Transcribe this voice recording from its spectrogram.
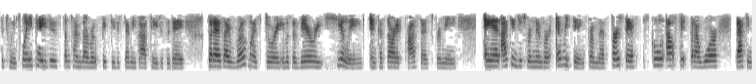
between 20 pages, sometimes I wrote 50 to 75 pages a day. But as I wrote my story, it was a very healing and cathartic process for me. And I can just remember everything from the first day of school outfit that I wore back in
